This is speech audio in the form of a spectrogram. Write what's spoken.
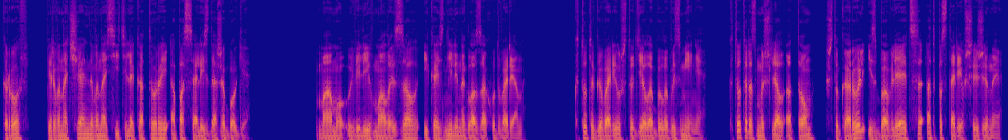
кровь, первоначального носителя которой опасались даже боги. Маму увели в малый зал и казнили на глазах у дворян. Кто-то говорил, что дело было в измене, кто-то размышлял о том, что король избавляется от постаревшей жены.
